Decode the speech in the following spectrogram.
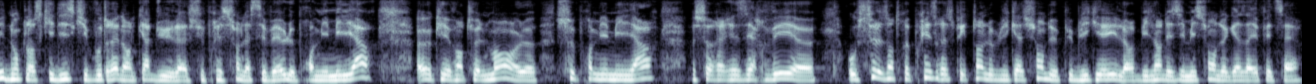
Et donc, lorsqu'ils disent qu'ils voudraient, dans le cadre de la suppression de la CVE, le premier milliard, euh, qu'éventuellement, euh, ce premier milliard serait réservé euh, aux seules entreprises respectant l'obligation de publier leur bilan des émissions de gaz à effet de serre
